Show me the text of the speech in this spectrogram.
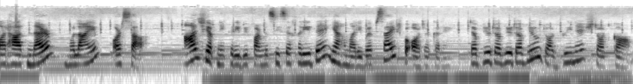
और हाथ नरम, मुलायम और साफ़। आज ही अपनी करीबी फार्मेसी से खरीदें या हमारी वेबसाइट पर ऑर्डर करें। www.greenish.com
